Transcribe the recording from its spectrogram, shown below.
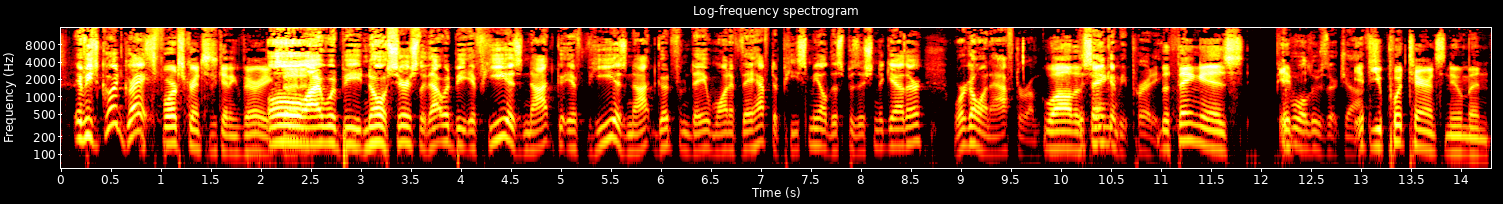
if he's good, great. Sports Grinch is getting very oh, excited. Oh, I would be no seriously. That would be if he is not if he is not good from day one. If they have to piecemeal this position together, we're going after him. well, the this thing, ain't gonna be pretty. The thing is, People if, will lose their jobs. if you put Terrence Newman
